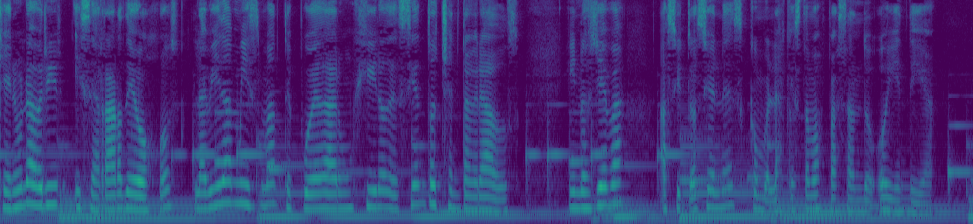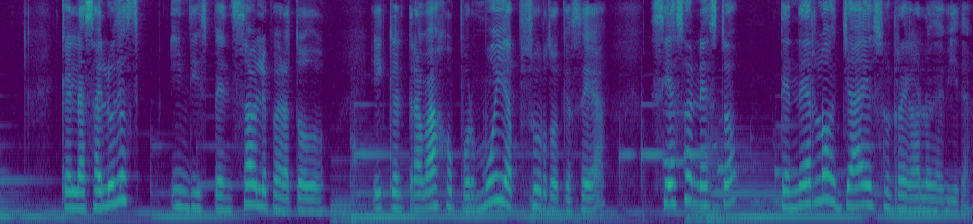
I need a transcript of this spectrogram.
que en un abrir y cerrar de ojos la vida misma te puede dar un giro de 180 grados y nos lleva a situaciones como las que estamos pasando hoy en día. Que la salud es indispensable para todo y que el trabajo, por muy absurdo que sea, si es honesto, tenerlo ya es un regalo de vida.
